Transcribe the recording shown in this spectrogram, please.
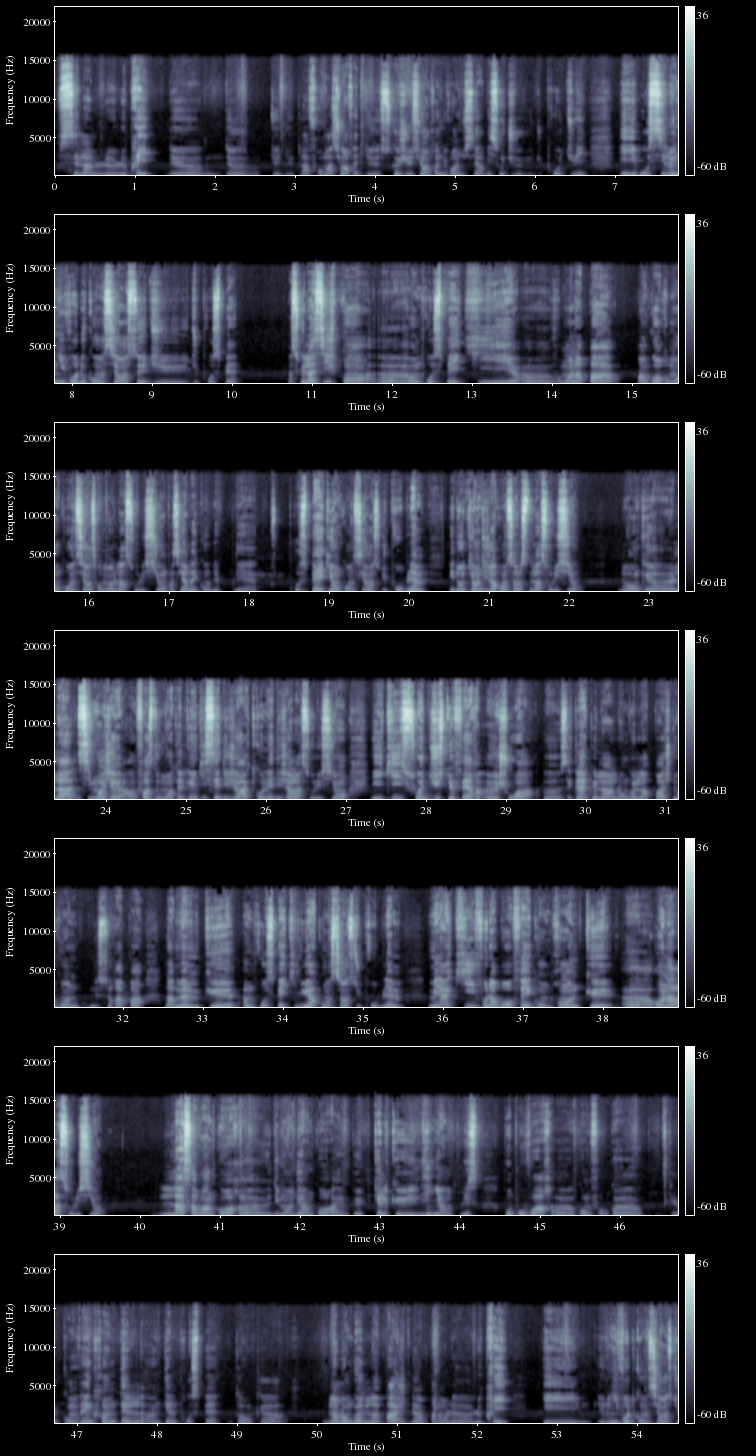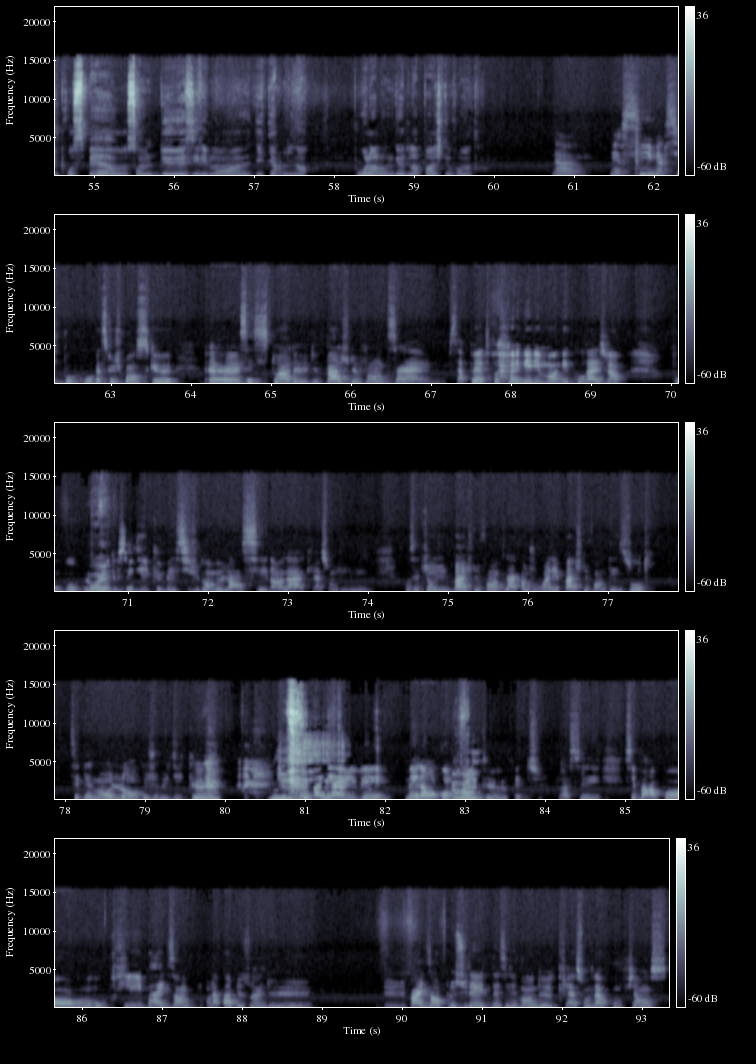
c'est le, le, prix de, de, de, la formation, en fait, de ce que je suis en train de vendre, du service ou du, du produit, et aussi le niveau de conscience du, du prospect. Parce que là, si je prends un prospect qui vraiment n'a pas encore vraiment conscience vraiment de la solution parce qu'il y a des, des, prospects qui ont conscience du problème et d'autres qui ont déjà conscience de la solution. Donc euh, là, si moi j'ai en face de moi quelqu'un qui sait déjà, qui connaît déjà la solution et qui souhaite juste faire un choix, euh, c'est clair que la longueur de la page de vente ne sera pas la même qu'un prospect qui lui a conscience du problème, mais à qui il faut d'abord faire comprendre que euh, on a la solution. Là, ça va encore demander encore un peu quelques lignes en plus pour pouvoir euh, convaincre un tel, un tel prospect. Donc, euh, la longueur de la page, pardon, le, le prix et, le niveau de conscience du prospect euh, sont deux éléments déterminants pour la longueur de la page de vente. Ah, merci, merci beaucoup parce que je pense que cette histoire de, de, page de vente, ça, ça peut être un élément décourageant pour beaucoup de se dire que ben, si je dois me lancer dans la création d'une conception d'une page de vente, là, quand je vois les pages de vente des autres, c'est tellement long que je me dis que je ne pourrais pas y arriver. Mais là, on comprend que c'est par rapport au, prix, par exemple. On n'a pas besoin de... par exemple, sur les, éléments de création de la confiance,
